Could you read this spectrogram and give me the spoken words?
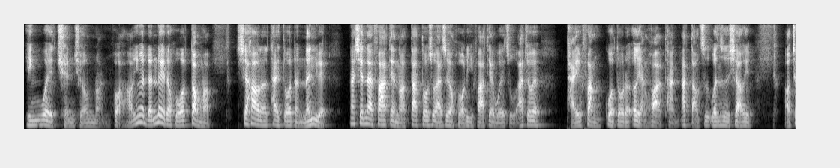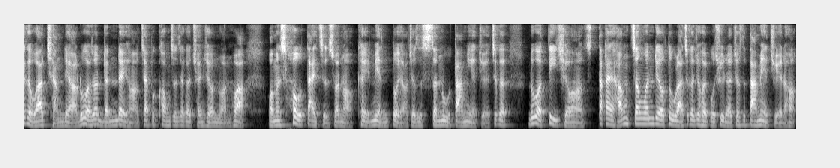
因为全球暖化啊，因为人类的活动啊，消耗了太多的能源。那现在发电啊，大多数还是用火力发电为主啊，就会排放过多的二氧化碳啊，导致温室效应。哦，这个我要强调，如果说人类哈再不控制这个全球暖化，我们后代子孙哦可以面对哦，就是生物大灭绝。这个如果地球啊大概好像增温六度啦，这个就回不去了，就是大灭绝了哈。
